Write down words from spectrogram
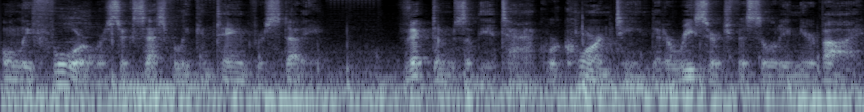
Only four were successfully contained for study. Victims of the attack were quarantined at a research facility nearby.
